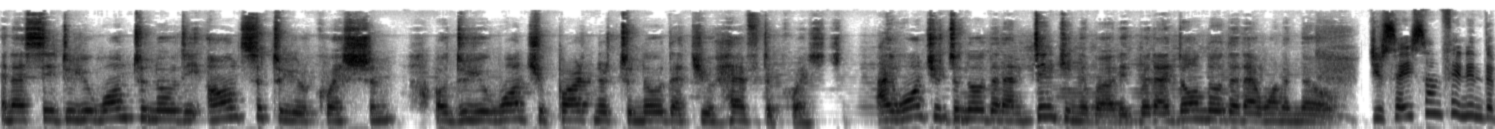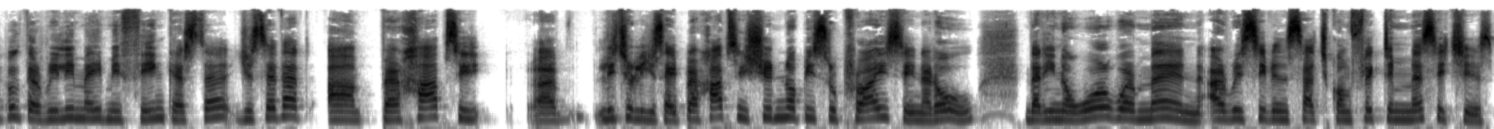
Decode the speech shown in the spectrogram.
And I say, do you want to know the answer to your question or do you want your partner to know that you have the question? I want you to know that I'm thinking about it, but I don't know that I want to know. You say something in the book that really made me think, Esther. You said that uh, perhaps it, uh, literally you say perhaps it should not be surprising at all that in a world where men are receiving such conflicting messages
